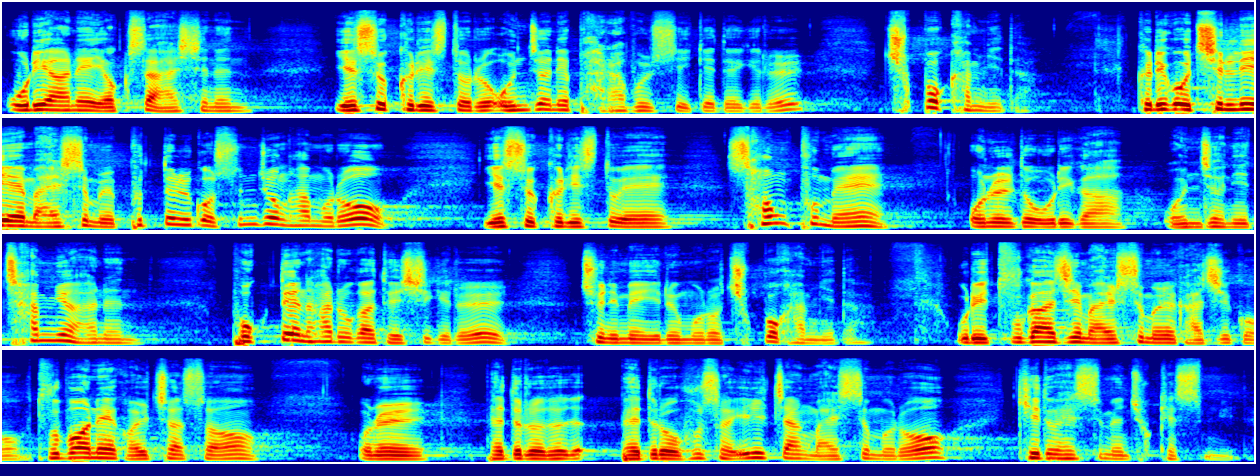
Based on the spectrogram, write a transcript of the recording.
우리 안에 역사하시는 예수 그리스도를 온전히 바라볼 수 있게 되기를 축복합니다. 그리고 진리의 말씀을 붙들고 순종함으로 예수 그리스도의 성품에 오늘도 우리가 온전히 참여하는 복된 하루가 되시기를 주님의 이름으로 축복합니다. 우리 두 가지 말씀을 가지고 두 번에 걸쳐서 오늘 베드로 베드로 후서 1장 말씀으로 기도했으면 좋겠습니다.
